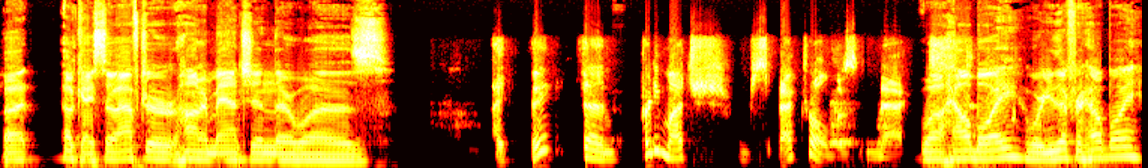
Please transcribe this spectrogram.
but okay. So after Haunted Mansion, there was I think then pretty much Spectral was next. well Hellboy. Were you there for Hellboy?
